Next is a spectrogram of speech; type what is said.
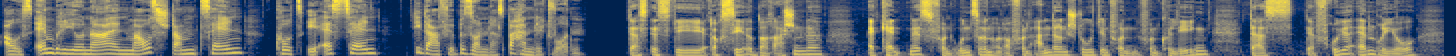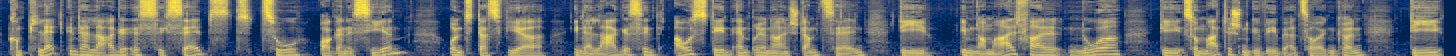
aus embryonalen Mausstammzellen, kurz ES-Zellen, die dafür besonders behandelt wurden. Das ist die doch sehr überraschende Erkenntnis von unseren und auch von anderen Studien von, von Kollegen, dass der frühe Embryo komplett in der Lage ist, sich selbst zu organisieren und dass wir in der Lage sind, aus den embryonalen Stammzellen, die im Normalfall nur die somatischen Gewebe erzeugen können, die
